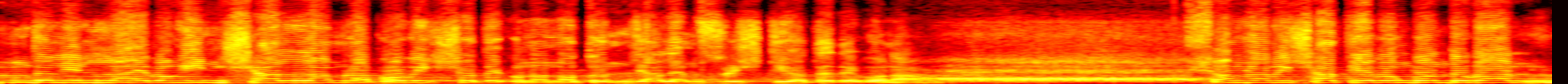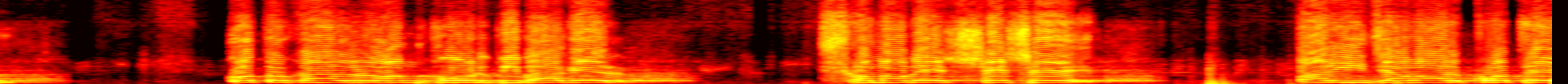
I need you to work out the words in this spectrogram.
আলহামদুলিল্লাহ, এবং ইনশাল্লাহ আমরা ভবিষ্যতে কোনো নতুন জালেম সৃষ্টি হতে দেব না। সংগ্রামী সাথী এবং বন্ধুগণ, গতকাল রংপুর বিভাগের সমাবেশ শেষে বাড়ি যাওয়ার পথে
